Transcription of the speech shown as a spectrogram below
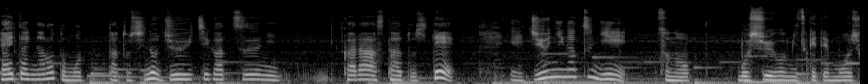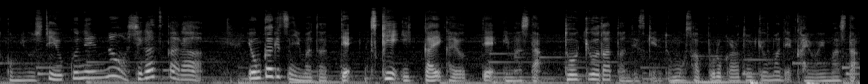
ライターになろうと思った年の11月にからスタートして12月にその募集を見つけて申し込みをして翌年の4月から4ヶ月にわたって月1回通っていました。東京だったんですけれども札幌から東京まで通いました。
